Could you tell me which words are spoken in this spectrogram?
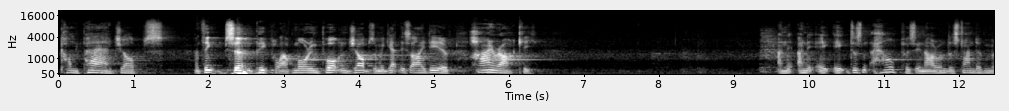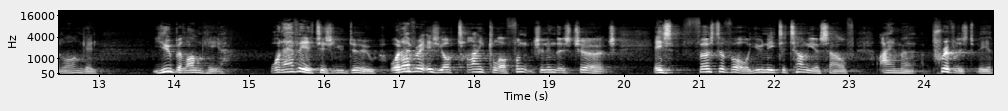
compare jobs and think certain people have more important jobs, and we get this idea of hierarchy. And, it, and it, it doesn't help us in our understanding of belonging. You belong here. Whatever it is you do, whatever it is your title or function in this church, is first of all, you need to tell yourself, I am a privilege to be a,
